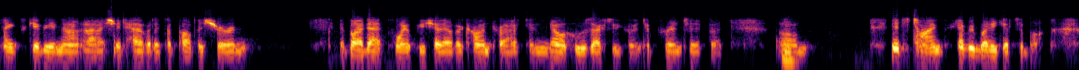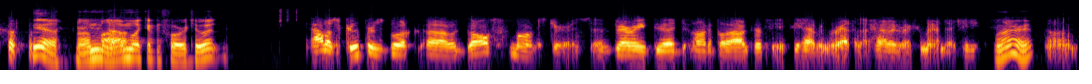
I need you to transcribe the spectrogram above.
Thanksgiving, uh, I should have it at the publisher, and by that point, we should have a contract and know who's actually going to print it. But hmm. um, mm. It's time. Everybody gets a book. yeah, I'm I'm looking forward to it. Alice Cooper's book, uh, Golf Monster, is a very good autobiography. If you haven't read it, I highly recommend it. He, All right. Um,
